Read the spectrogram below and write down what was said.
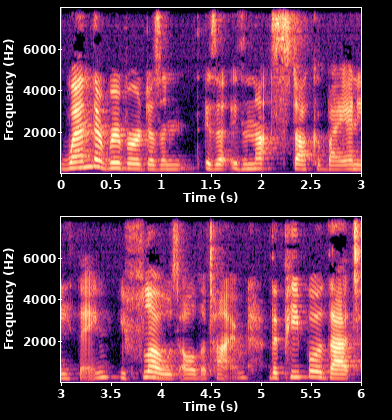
when the river doesn't is a, is not stuck by anything, it flows all the time. The people that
